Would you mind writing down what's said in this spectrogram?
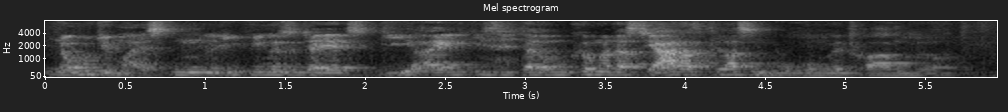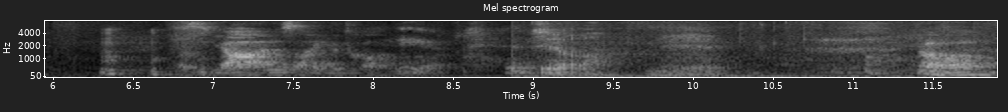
Na gut, die meisten Lieblinge sind ja jetzt die eigentlich, die sich darum kümmern, dass ja das Klassenbuch umgetragen wird. Dass ja alles eingetragen wird. Ja. Ja.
